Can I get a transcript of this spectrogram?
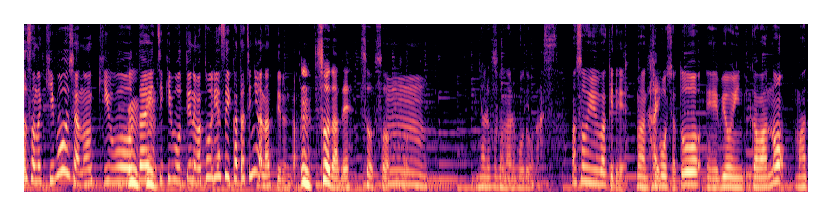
応その希望者の希望、うんうん。第一希望っていうのが通りやすい形にはなってるんだ、うん、そうだね。そうそうそう。ん。なるほどなるほどまあ、そういうわけで、まあ、はい。希望者と、えー病院側のマッ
